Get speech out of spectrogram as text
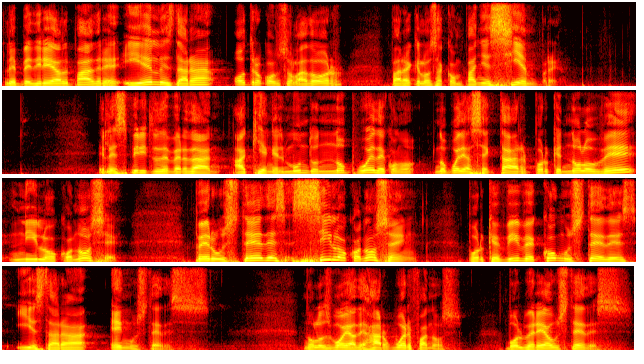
le pediré al Padre y Él les dará otro consolador para que los acompañe siempre el Espíritu de verdad, a quien el mundo no puede, no puede aceptar porque no lo ve ni lo conoce. Pero ustedes sí lo conocen porque vive con ustedes y estará en ustedes. No los voy a dejar huérfanos, volveré a ustedes.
